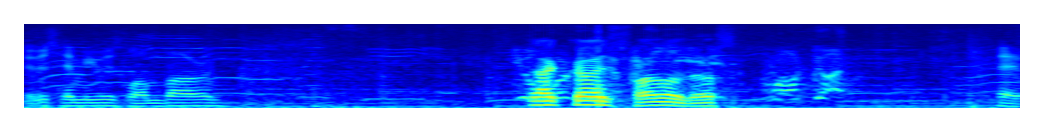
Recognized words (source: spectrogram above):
it was him. He was one barring. That guy's followed us. Hey.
